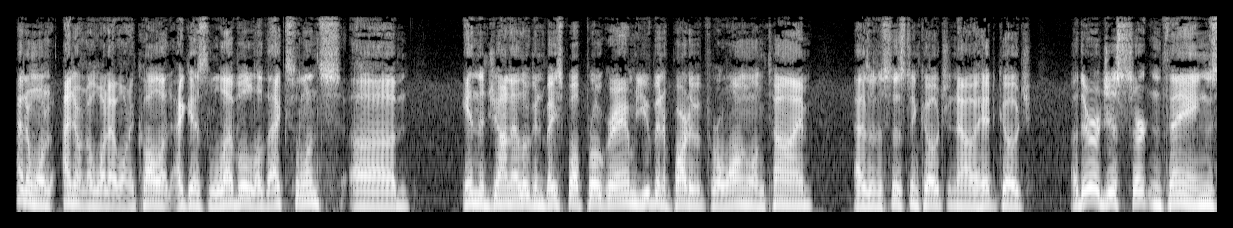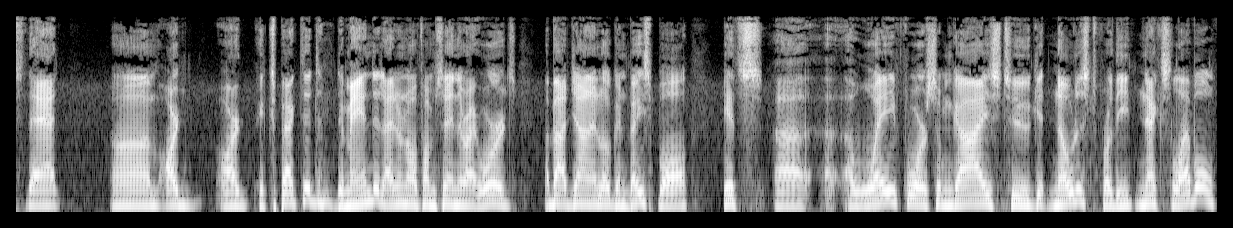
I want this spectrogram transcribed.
I don't want, I don't know what I want to call it. I guess level of excellence um, in the John A. Logan baseball program. You've been a part of it for a long, long time as an assistant coach and now a head coach. Uh, there are just certain things that um, are are expected, demanded. I don't know if I'm saying the right words about John A. Logan baseball. It's uh, a way for some guys to get noticed for the next level.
